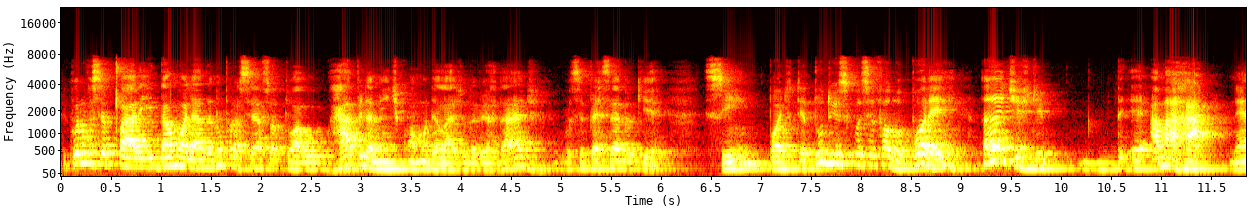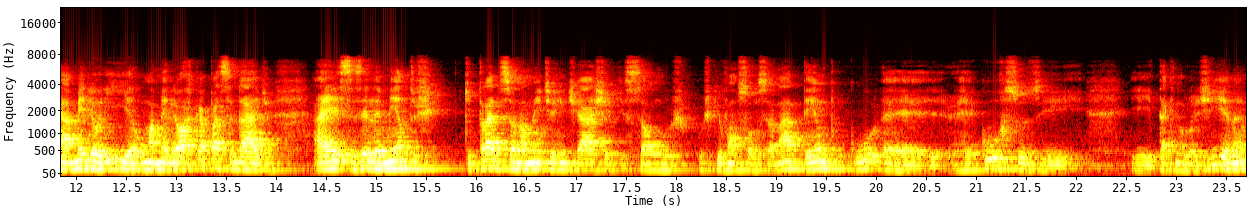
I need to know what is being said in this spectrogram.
E quando você para e dá uma olhada no processo atual rapidamente com a modelagem da verdade, você percebe o que? Sim, pode ter tudo isso que você falou. Porém, antes de, de é, amarrar né, a melhoria, uma melhor capacidade a esses elementos que tradicionalmente a gente acha que são os, os que vão solucionar tempo, é, recursos e, e tecnologia, né?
